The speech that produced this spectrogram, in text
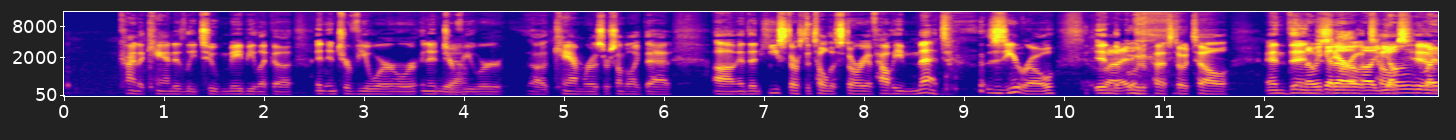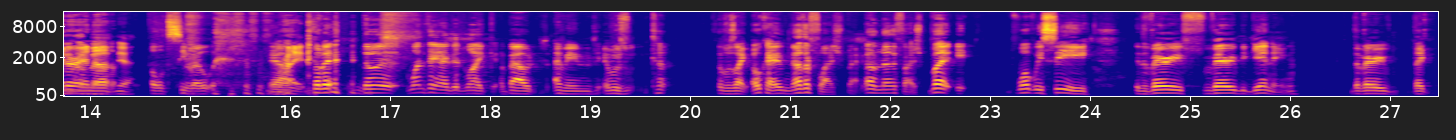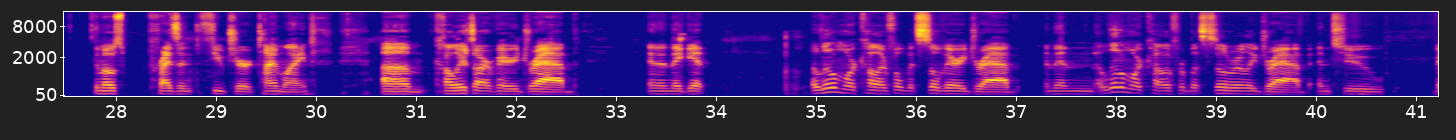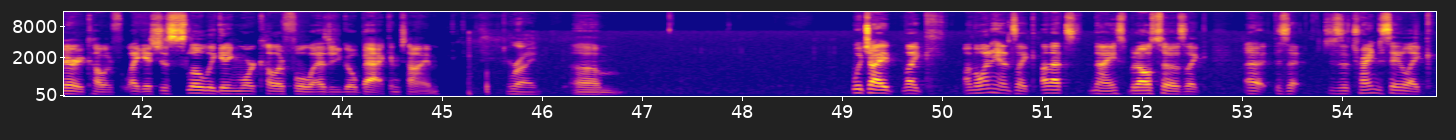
kind of candidly to maybe like a an interviewer or an interviewer uh, cameras or something like that uh, and then he starts to tell the story of how he met zero in Right. the budapest hotel and then now we get a- zero a tells young him writer and about a- yeah Old zero. Yeah, Right. But I, the one thing I did like about, I mean, it was it was like okay, another flashback, oh, another flash. But it, what we see at the very very beginning, the very like the most present future timeline, um, colors are very drab, and then they get a little more colorful, but still very drab, and then a little more colorful, but still really drab, and to very colorful. Like it's just slowly getting more colorful as you go back in time. Right. Um which i like on the one hand it's like oh that's nice but also it's like uh is it is it trying to say like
